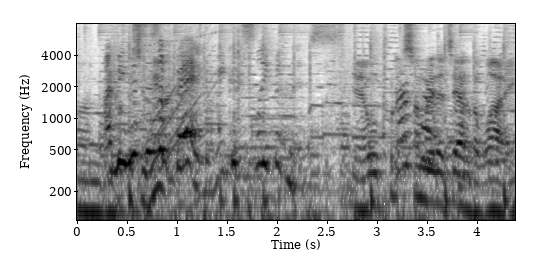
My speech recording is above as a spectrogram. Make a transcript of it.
Um, I mean, this is here. a bed. We could sleep in this. Yeah, we'll put it somewhere that's out of the way.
